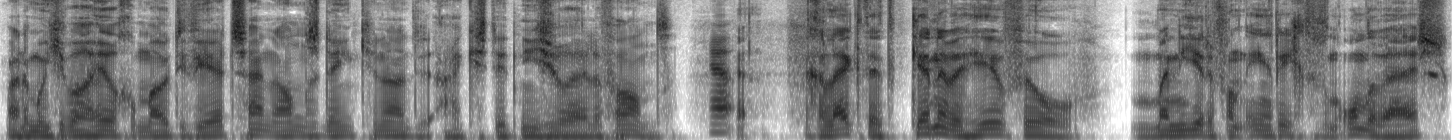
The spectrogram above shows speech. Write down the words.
Maar dan moet je wel heel gemotiveerd zijn, anders denk je, nou, dit- eigenlijk is dit niet zo relevant. Tegelijkertijd kennen we heel veel manieren van inrichten van onderwijs...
